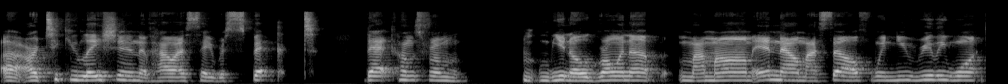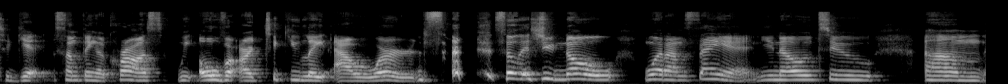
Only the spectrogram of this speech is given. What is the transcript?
uh, articulation of how I say respect that comes from you know growing up my mom and now myself when you really want to get something across we over articulate our words so that you know what i'm saying you know to um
